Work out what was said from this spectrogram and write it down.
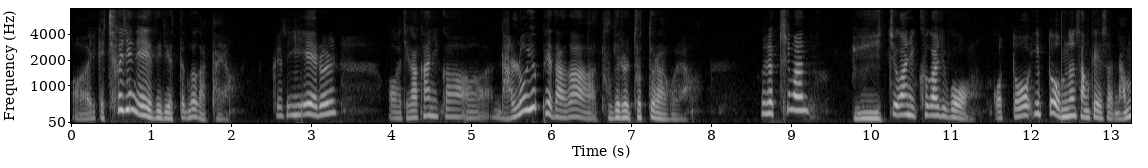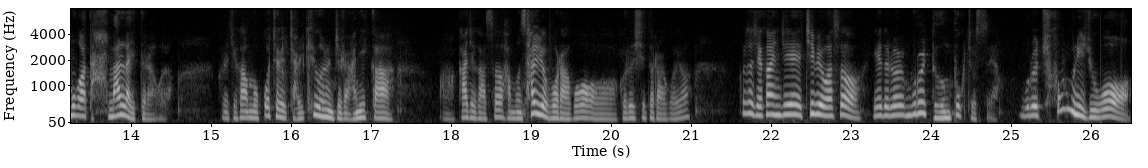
어, 이렇게 처진 애들이었던 것 같아요. 그래서 이 애를 어, 제가 가니까 어, 난로 옆에다가 두 개를 뒀더라고요. 그래서 키만 비쩍하니 커가지고 꽃도 잎도 없는 상태에서 나무가 다 말라 있더라고요. 그래서 제가 뭐 꽃을 잘 키우는 줄 아니까 아, 가져가서 한번 살려보라고 어, 그러시더라고요. 그래서 제가 이제 집에 와서 얘들을 물을 듬뿍 줬어요. 물을 충분히 주고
